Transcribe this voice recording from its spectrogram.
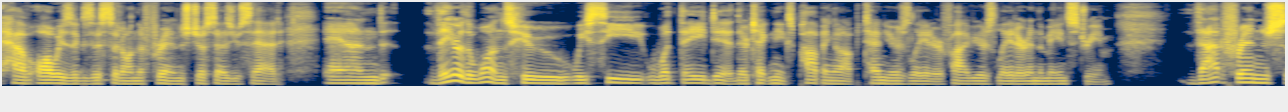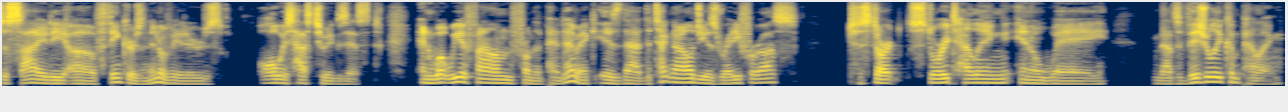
have always existed on the fringe, just as you said. And they are the ones who we see what they did, their techniques popping up 10 years later, five years later in the mainstream. That fringe society of thinkers and innovators always has to exist. And what we have found from the pandemic is that the technology is ready for us to start storytelling in a way that's visually compelling,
